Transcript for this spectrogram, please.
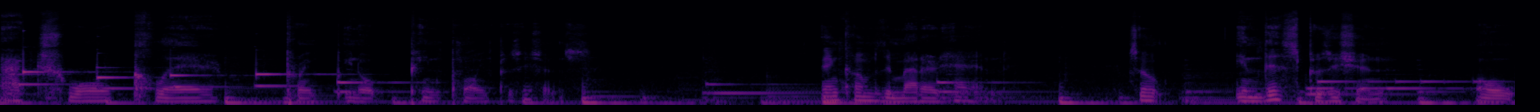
actual, clear, you know, pinpoint positions. Then comes the matter at hand. So, in this position, or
